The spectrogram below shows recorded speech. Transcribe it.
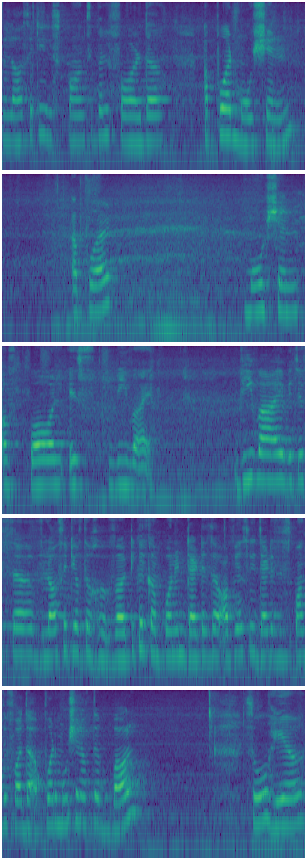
velocity responsible for the upward motion upward motion of ball is vy. Vy which is the velocity of the vertical component that is the obviously that is responsible for the upward motion of the ball. So here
